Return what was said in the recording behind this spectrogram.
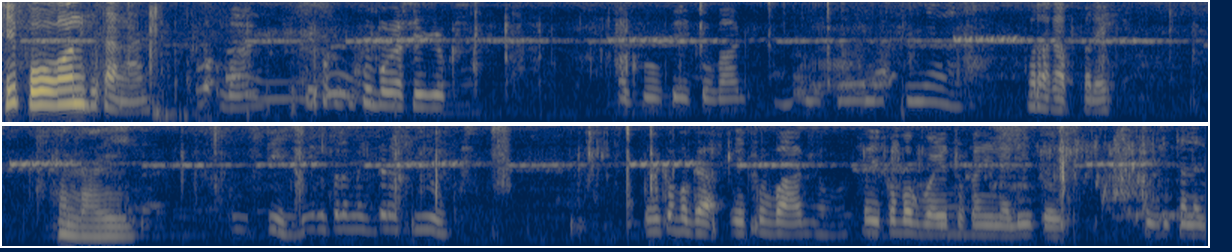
Hipon. Butangan. Ko baga si Yux. Ako kay ko bag. Ora ka pa rin. Walay. Hindi pala nagdala si Yu. Yung kumbaga, iko bag. So, iko bag ba ito kanina dito? Hindi talaga.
